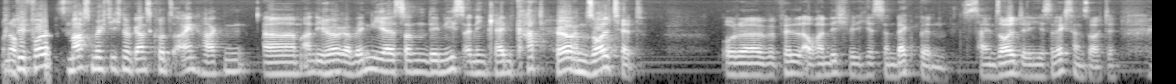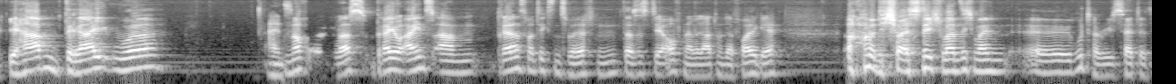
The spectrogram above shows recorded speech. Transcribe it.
Und Bevor du das machst, möchte ich nur ganz kurz einhaken ähm, an die Hörer. Wenn ihr jetzt dann demnächst einen kleinen Cut hören solltet, oder Phil, auch an dich, wenn ich jetzt dann weg bin, sein sollte, wenn ich jetzt weg sein sollte. Wir haben 3 Uhr eins. noch irgendwas. 3 Uhr 1 am 23.12. Das ist der Aufnahmedatum der Folge. Und ich weiß nicht, wann sich mein äh, Router resettet.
